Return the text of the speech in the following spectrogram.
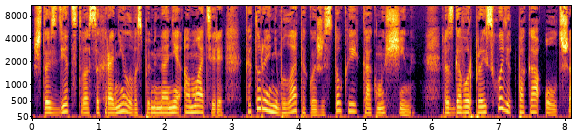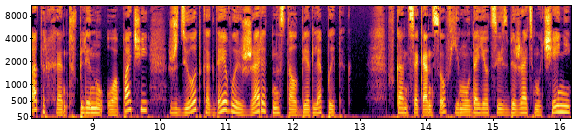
что с детства сохранила воспоминания о матери, которая не была такой жестокой, как мужчины. Разговор происходит, пока Олд Шаттерхенд в плену у апачей ждет, когда его изжарят на столбе для пыток. В конце концов, ему удается избежать мучений,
